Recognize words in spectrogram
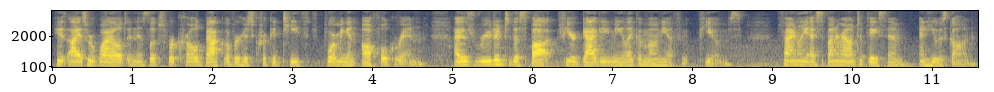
His eyes were wild, and his lips were curled back over his crooked teeth, forming an awful grin. I was rooted to the spot, fear gagging me like ammonia f- fumes. Finally, I spun around to face him, and he was gone.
